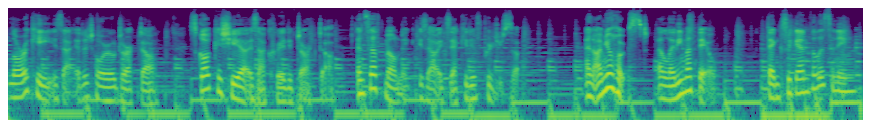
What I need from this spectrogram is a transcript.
Laura Key is our editorial director, Scott Cocchiere is our creative director, and Seth Melnick is our executive producer. And I'm your host, Eleni Matheo. Thanks again for listening.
